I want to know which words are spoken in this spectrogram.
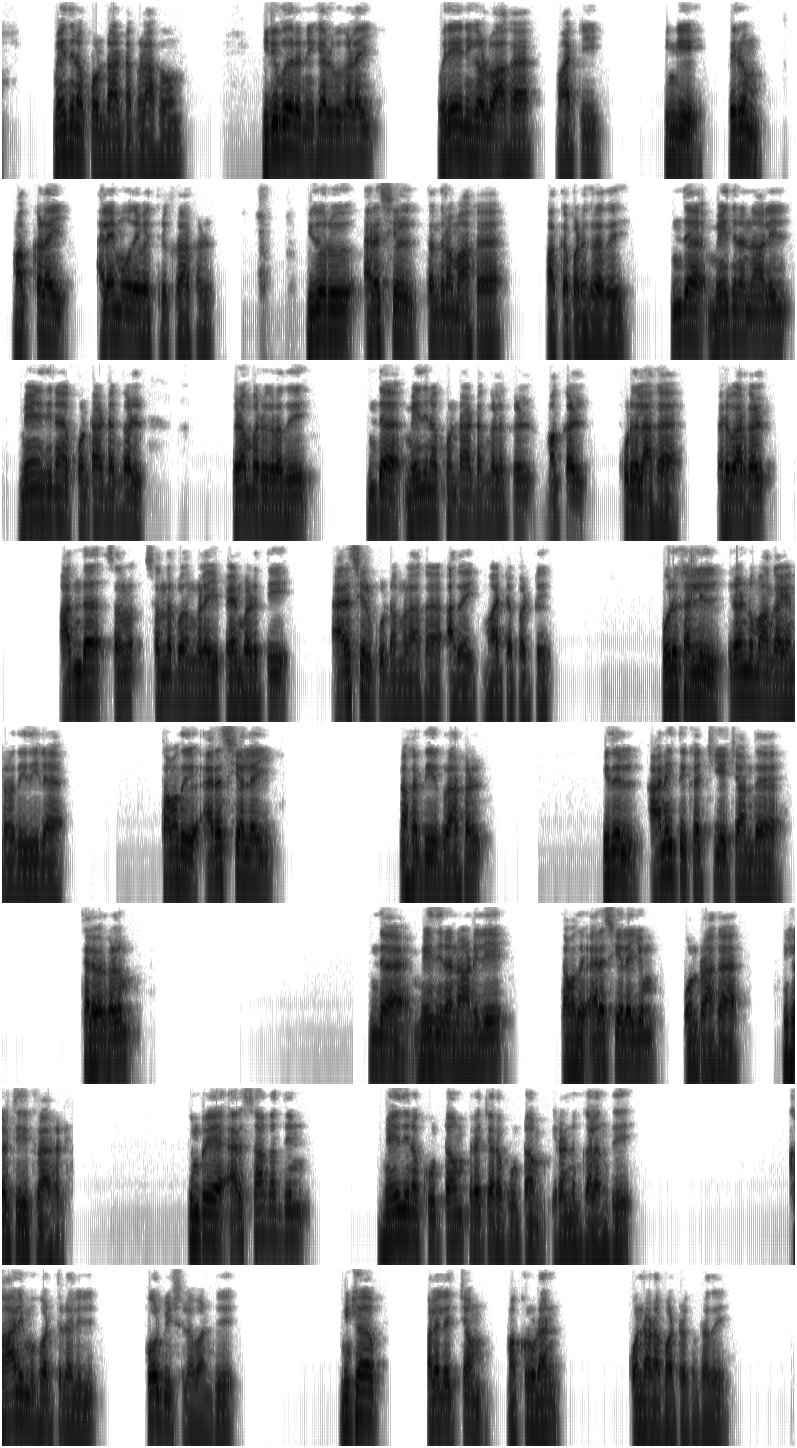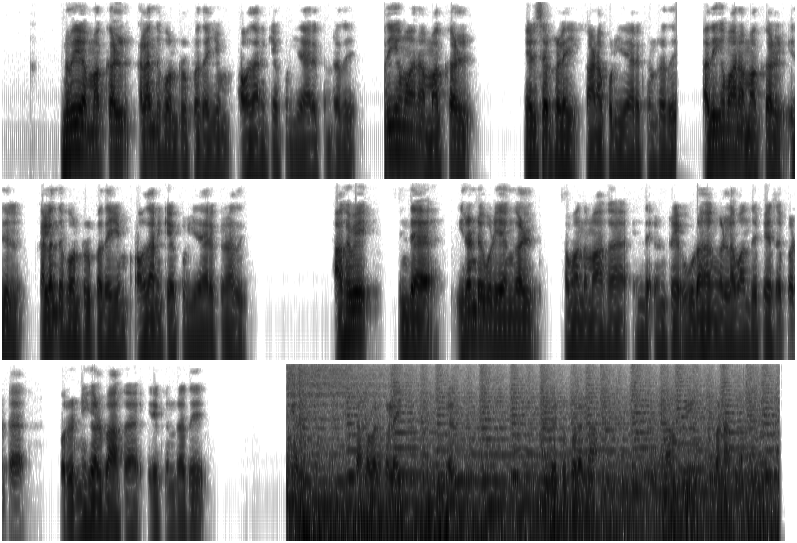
மெய்தின கொண்டாட்டங்களாகவும் இருவேறு நிகழ்வுகளை ஒரே நிகழ்வாக மாற்றி இங்கே பெரும் மக்களை அலைமோத வைத்திருக்கிறார்கள். இது ஒரு அரசியல் தந்திரமாக பார்க்கப்படுகிறது. இந்த மே தின நாளில் மே தின கொண்டாட்டங்கள் இடம்பெறுகிறது. இந்த மேதின கொண்டாட்டங்களுக்கு மக்கள் கூடுதலாக வருவார்கள். அந்த சந்த- சந்தர்ப்பங்களை பயன்படுத்தி அரசியல் கூட்டங்களாக அதை மாற்றப்பட்டு ஒரு கல்லில் இரண்டு மாங்காய் என்ற ரீதியில தமது அரசியலை நகர்த்தியிருக்கிறார்கள். இதில் அனைத்து கட்சியைச் சார்ந்த தலைவர்களும் இந்த மேதின நாளிலே தமது அரசியலையும் ஒன்றாக நிகழ்த்தியிருக்கிறார்கள். இன்றைய அரசாங்கத்தின் மேதின கூட்டம் பிரச்சார கூட்டம் இரண்டும் கலந்து காலி முகத்திடலில் கோல்பீச்சில் வந்து மிக பல லட்சம் மக்களுடன் கொண்டாடப்பட்டிருக்கின்றது. நிறைய மக்கள் கலந்து கொண்டிருப்பதையும் அவதானிக்கக்கூடியதாக இருக்கின்றது. அதிகமான மக்கள் நெரிசல்களை காணக்கூடியதாக இருக்கின்றது. அதிகமான மக்கள் இதில் கலந்து கொண்டிருப்பதையும் அவதானிக்கக்கூடியதாக இருக்கிறது ஆகவே இந்த இரண்டு விடயங்கள் சம்பந்தமாக இந்த இன்றைய ஊடகங்களில் வந்து பேசப்பட்ட ஒரு நிகழ்வாக இருக்கின்றது. நீங்கள் தகவல்களை நீங்கள் கேட்டுக்கொள்ளலாம் நன்றி வணக்கம்.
